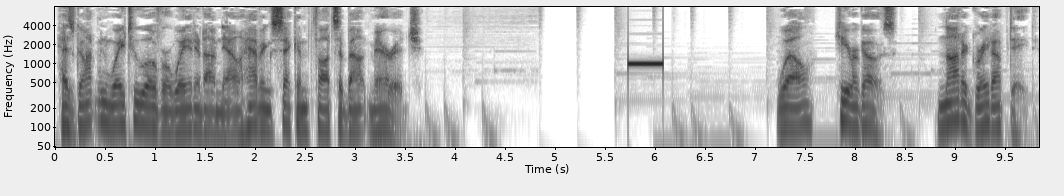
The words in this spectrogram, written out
has gotten way too overweight and I'm now having second thoughts about marriage. Well, here goes. Not a great update.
